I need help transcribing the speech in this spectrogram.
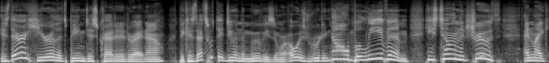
is there a hero that's being discredited right now? Because that's what they do in the movies and we're always rooting, "No, believe him. He's telling the truth." And like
